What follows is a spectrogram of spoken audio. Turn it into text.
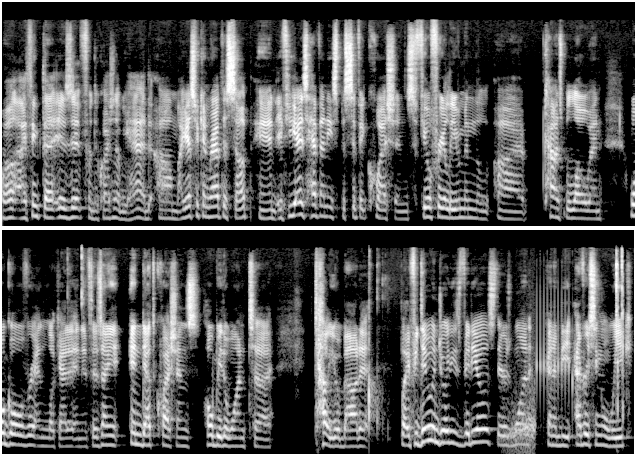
Well, I think that is it for the question that we had. Um, I guess we can wrap this up. And if you guys have any specific questions, feel free to leave them in the uh, comments below and we'll go over it and look at it. And if there's any in depth questions, he'll be the one to tell you about it. But if you do enjoy these videos, there's one going to be every single week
